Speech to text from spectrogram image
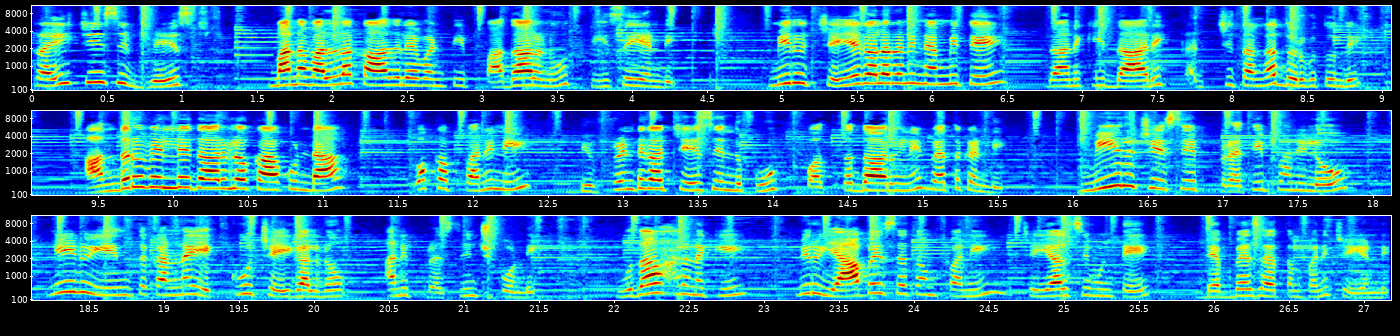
ట్రై చేసి వేస్ట్ మన వల్ల కాదులే వంటి పదాలను తీసేయండి. మీరు చేయగలరని నమ్మితే దానికి దారి ఖచ్చితంగా దొరుకుతుంది. అందరూ వెళ్ళే దారిలో కాకుండా ఒక పనిని డిఫరెంట్గా చేసేందుకు కొత్త దారుల్ని వెతకండి. మీరు చేసే ప్రతి పనిలో నేను ఇంతకన్నా ఎక్కువ చేయగలను అని ప్రశ్నించుకోండి. ఉదాహరణకి మీరు యాభై శాతం పని చేయాల్సి ఉంటే డెబ్బై శాతం పని చేయండి.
